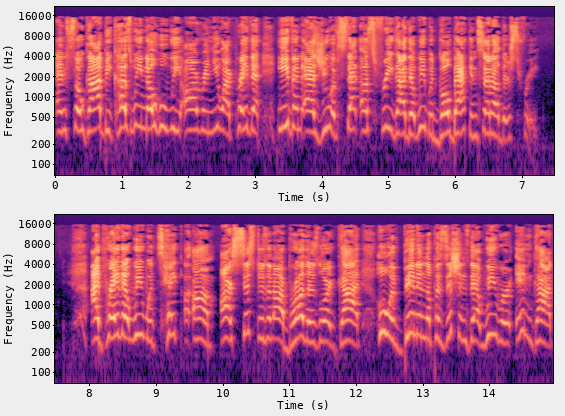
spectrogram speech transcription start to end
And so, God, because we know who we are in you, I pray that even as you have set us free, God, that we would go back and set others free. I pray that we would take um our sisters and our brothers, Lord God, who have been in the positions that we were in, God.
